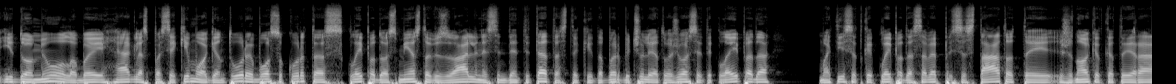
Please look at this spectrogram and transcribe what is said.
įdomių labai eglės pasiekimų agentūrai buvo sukurtas Klaipados miesto vizualinis identitetas. Tai kai dabar bičiuliai atvažiuosit į Klaipadą, matysit, kaip Klaipada save prisistato, tai žinokit, kad tai yra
